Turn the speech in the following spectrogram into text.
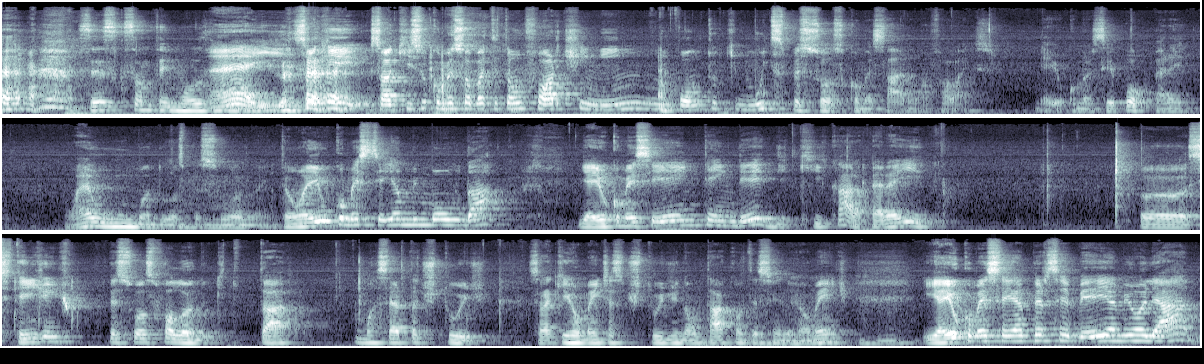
Vocês que são teimosos. É, e só que, só que isso começou a bater tão forte em mim, um ponto que muitas pessoas começaram a falar isso. E aí eu comecei, pô, peraí, não é uma, duas pessoas, né? Então aí eu comecei a me moldar. E aí eu comecei a entender de que, cara, peraí, ah, se tem gente, pessoas falando que tu tá com uma certa atitude, será que realmente essa atitude não tá acontecendo realmente? E aí eu comecei a perceber e a me olhar,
